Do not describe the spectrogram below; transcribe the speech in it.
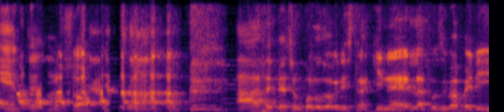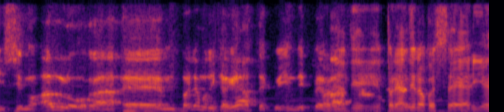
niente, non lo so. Esatto. Ah, ti piace un po' l'odore di stracchinella, così va benissimo. Allora, ehm, parliamo di cagate quindi. Per Parliamo di, parliamo di robe serie.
